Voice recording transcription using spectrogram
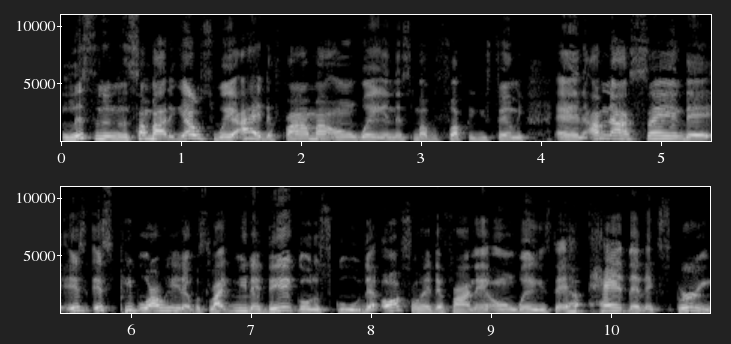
listening to somebody else where I had to find my own way in this motherfucker. You feel me? And I'm not saying that it's, it's people out here that was like me that did go to school that also had to find their own ways that had that experience.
